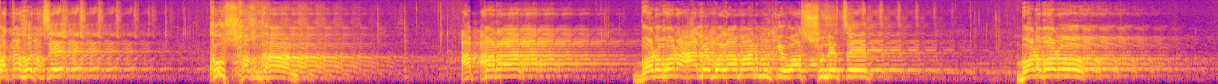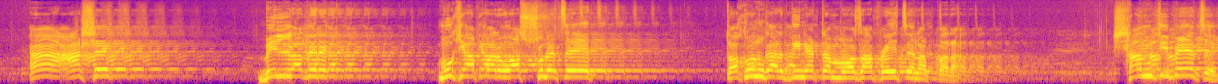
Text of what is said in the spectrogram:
কথা হচ্ছে, খুব সাবধান। আপনারা বড় বড় আলেম ওলামার মুখে ওয়াজ শুনেছেন, বড় বড় হ্যাঁ বিল্লাদের মুখে আপনার ওয়াজ শুনেছেন, তখনকার দিন একটা মজা পেয়েছেন আপনারা, শান্তি পেয়েছেন।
